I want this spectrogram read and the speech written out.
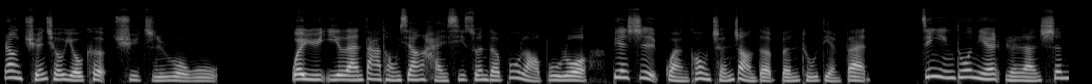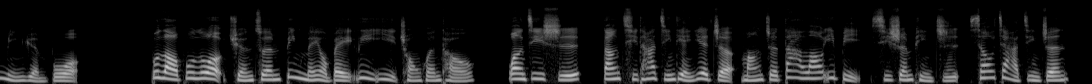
让全球游客趋之若鹜。位于宜兰大同乡韩溪村的不老部落，便是管控成长的本土典范。经营多年，仍然声名远播。不老部落全村并没有被利益冲昏头。旺季时，当其他景点业者忙着大捞一笔，牺牲品质、销价竞争，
